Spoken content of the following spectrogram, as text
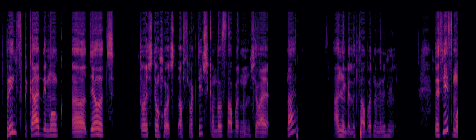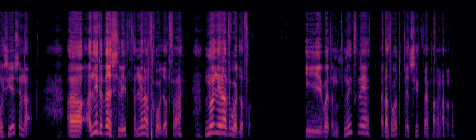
в принципе, каждый мог э, делать то, что хочет, потому что фактически он был свободным человеком, да? Они были свободными людьми. То есть есть муж, есть жена, э, они разошлись, они расходятся, но не разводятся. И в этом смысле развод это чистая формальность.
